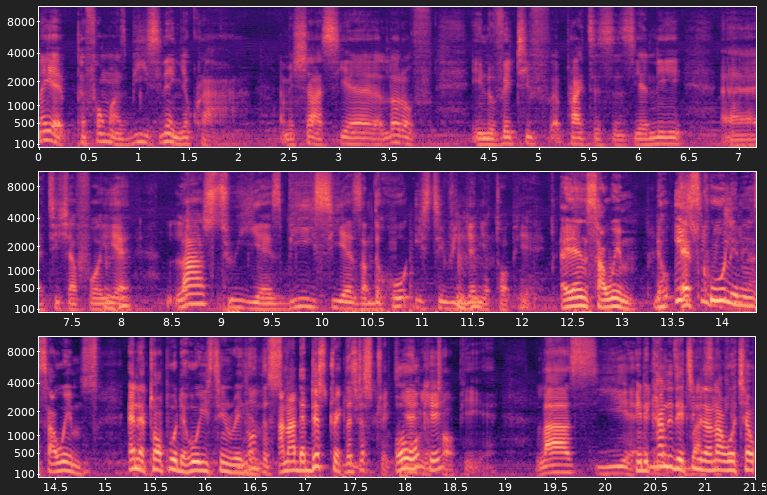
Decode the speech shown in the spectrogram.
now, yeah, performance, be in your cry. I mean, Shas, yeah, a lot of innovative uh, practices, yeah, ni, uh, teacher for year. Last two years, BCS and the whole Eastern region, your top here. ɛyɛ nsawem The a Eastern school in region, And ɛna top of the whole eastern region. Not the another district. The district, oh yeah, okay. top here. Last year, In the candidate bi na na Tibasa- wɔkyɛ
